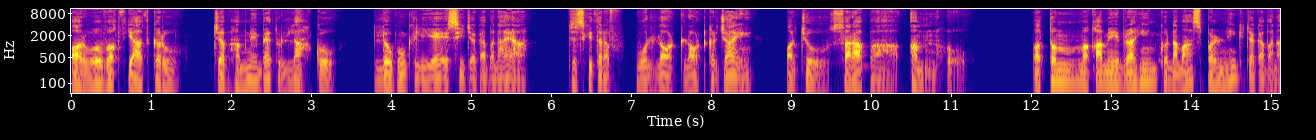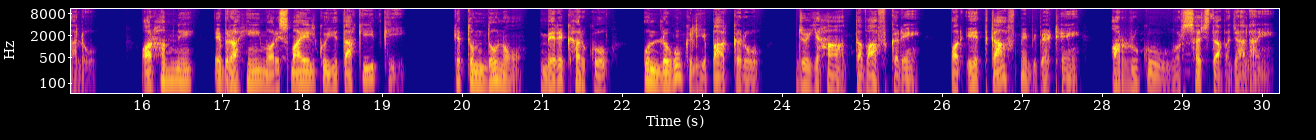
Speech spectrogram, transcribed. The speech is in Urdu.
اور وہ وقت یاد کرو جب ہم نے بیت اللہ کو لوگوں کے لیے ایسی جگہ بنایا جس کی طرف وہ لوٹ لوٹ کر جائیں اور جو سراپا امن ہو۔ اور تم مقام ابراہیم کو نماز پڑھنے کی جگہ بنا لو۔ اور ہم نے ابراہیم اور اسماعیل کو یہ تاکید کی کہ تم دونوں میرے گھر کو ان لوگوں کے لیے پاک کرو جو یہاں طواف کریں اور اعتکاف میں بھی بیٹھیں اور رکوع اور سجدہ بجا لائیں۔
